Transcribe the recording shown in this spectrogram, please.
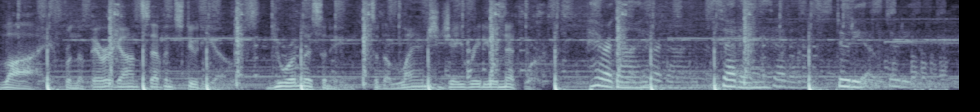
Live from the Paragon 7 studios, you are listening to the Lance J Radio Network. Paragon, 7, Studios.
